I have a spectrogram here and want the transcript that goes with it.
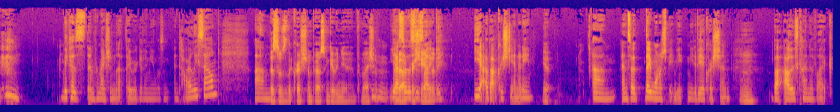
Because the information that they were giving me wasn't entirely sound. This was the Christian person giving you information Mm-hmm. Yeah, about so this is like- Christianity? Yeah, about Christianity. yeah. Um, and so they wanted to be, me to be a Christian, but I was kind of like,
